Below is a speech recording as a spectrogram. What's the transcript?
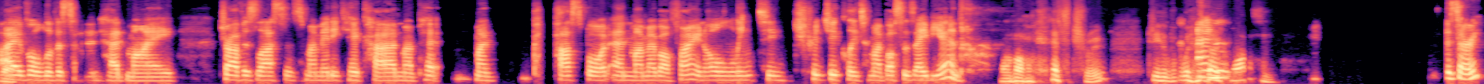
right. I've all of a sudden had my driver's license, my Medicare card, my my passport, and my mobile phone all linked intrinsically to my boss's ABN. Oh, that's true. Gee, and, no privacy. Sorry.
